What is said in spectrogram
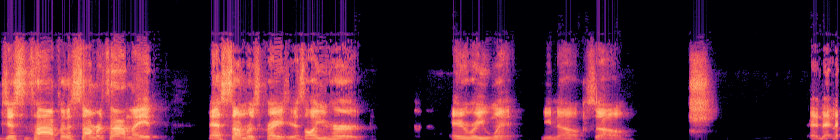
just in time for the summertime. Like it, that summer was crazy. That's all you heard everywhere you went, you know. So that- that-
